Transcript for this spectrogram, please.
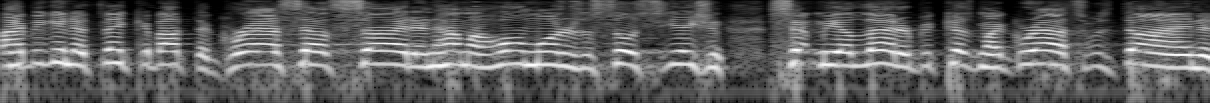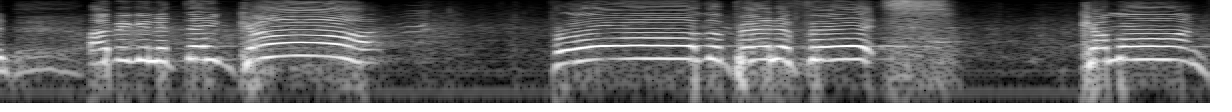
I began to think about the grass outside and how my homeowners association sent me a letter because my grass was dying. And I began to thank God for all the benefits. Come on.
